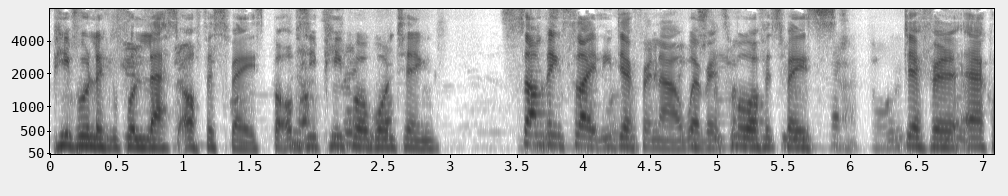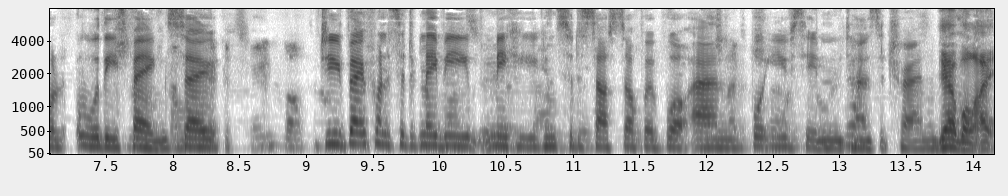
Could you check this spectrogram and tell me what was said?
people are looking for less office space, but obviously people are wanting something slightly different now, whether it's more office space, different air quality, all these things. So, do you both want to sort of maybe, Mika, you can sort of start us off with what um, what you've seen in terms of trends? Yeah, well, I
